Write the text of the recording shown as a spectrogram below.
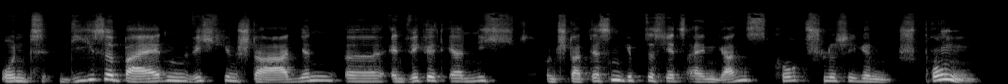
Und diese beiden wichtigen Stadien äh, entwickelt er nicht. Und stattdessen gibt es jetzt einen ganz kurzschlüssigen Sprung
